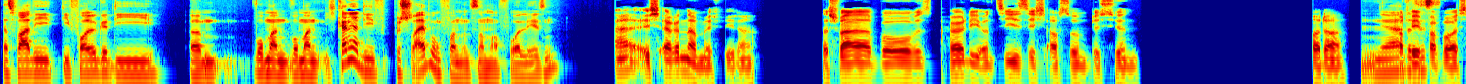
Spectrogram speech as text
Das war die, die Folge, die, ähm, wo man, wo man, ich kann ja die Beschreibung von uns nochmal vorlesen. Ah, ich erinnere mich wieder. Das war, wo Hurley und sie sich auch so ein bisschen oder Ja, auf jeden Fall, wo es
